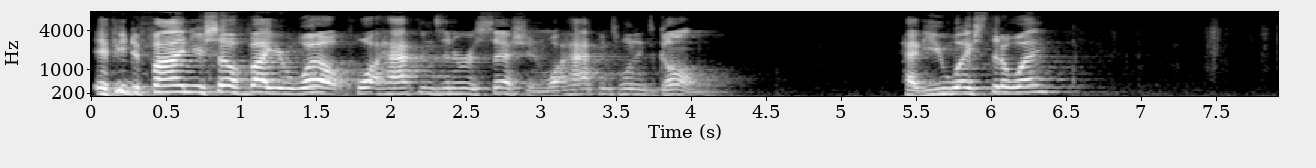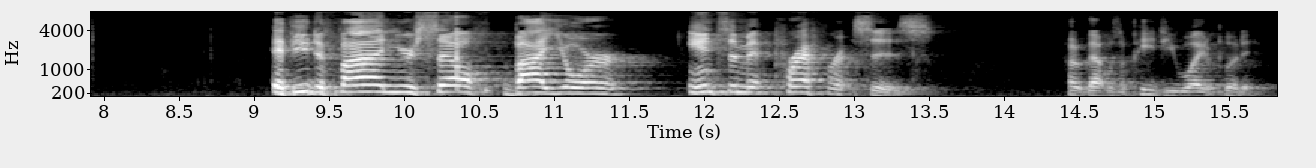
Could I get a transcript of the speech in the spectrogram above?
If you define yourself by your wealth, what happens in a recession? What happens when it's gone? Have you wasted away? If you define yourself by your intimate preferences, hope that was a PG way to put it.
